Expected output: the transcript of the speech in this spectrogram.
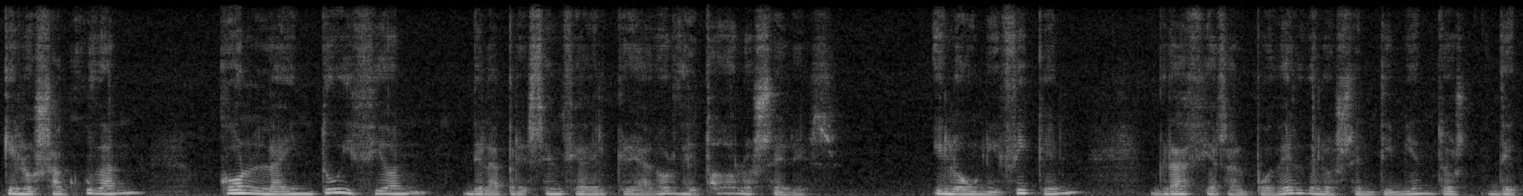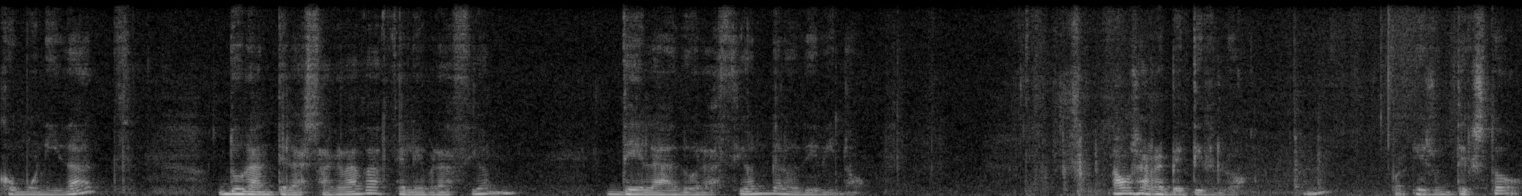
que lo sacudan con la intuición de la presencia del Creador de todos los seres y lo unifiquen gracias al poder de los sentimientos de comunidad durante la sagrada celebración de la adoración de lo divino. Vamos a repetirlo, porque es un texto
